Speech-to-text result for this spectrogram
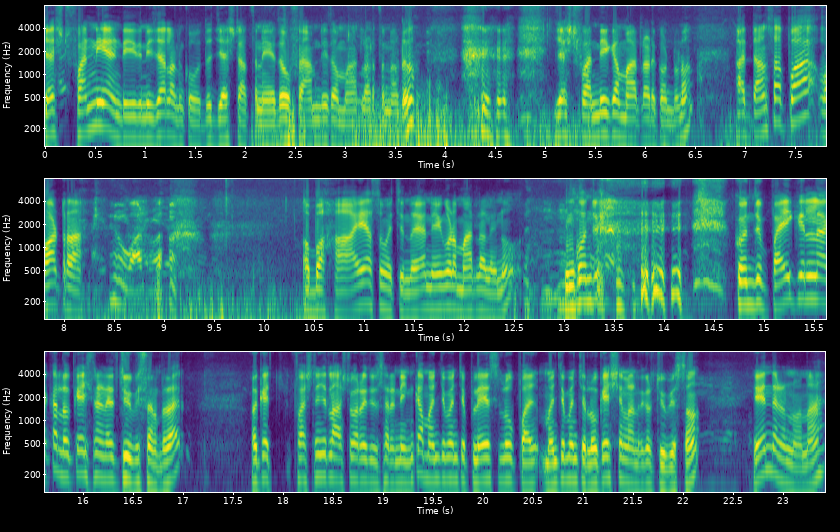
జస్ట్ ఫన్నీ అండి ఇది నిజాలు అనుకోవద్దు. జస్ట్ అతను ఏదో ఫ్యామిలీతో మాట్లాడుతున్నాడు. జస్ట్ ఫన్నీగా మాట్లాడుకుంటున్నాం. అది థమ్సప్ప వాటరా? అబ్బా ఆయాసం వచ్చిందయ్యా నేను కూడా మాట్లాడలేను. ఇంకొంచెం కొంచెం పైకి వెళ్ళినాక లొకేషన్ అనేది చూపిస్తాను బ్రదర్. ఓకే ఫస్ట్ నుంచి లాస్ట్ వరకు చూసారండి. ఇంకా మంచి మంచి ప్లేస్లు మంచి మంచి లొకేషన్లు అనేది కూడా చూపిస్తాం. ఏందండి అన్న?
